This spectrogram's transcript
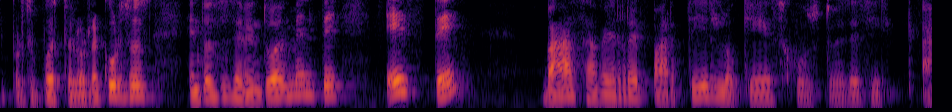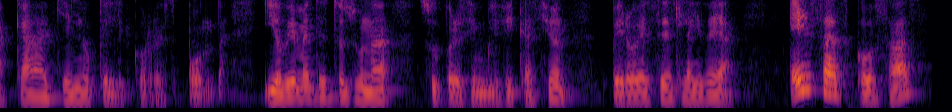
y por supuesto los recursos, entonces eventualmente este va a saber repartir lo que es justo, es decir, a cada quien lo que le corresponda. Y obviamente esto es una super simplificación, pero esa es la idea. Esas cosas,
